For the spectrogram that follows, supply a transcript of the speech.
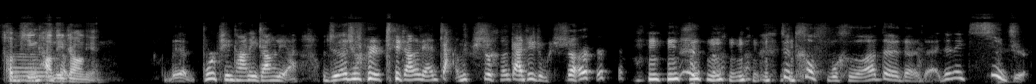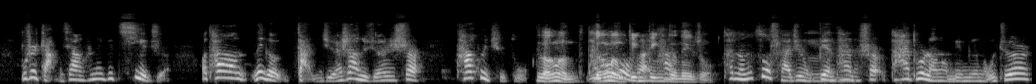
很平常的一张脸。呃，不是平常的一张脸，我觉得就是这张脸长得适合干这种事儿，就特符合，对对对，就那气质，不是长相，是那个气质。哦，他那个感觉上就觉得这事儿他会去做，冷冷冷冷冰冰的那种。他能做出来这种变态的事儿，他还不是冷冷冰冰的。我觉得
